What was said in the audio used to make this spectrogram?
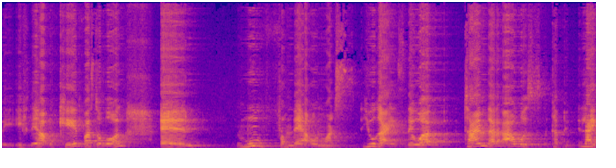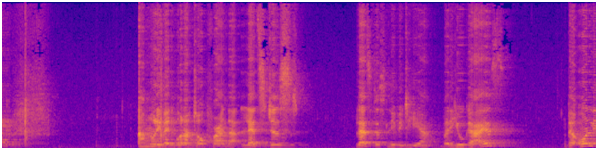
if they are okay first of all and move from there onwards. You guys there were time that I was like I'm not even gonna talk further. Let's just let's just leave it here. But you guys the only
